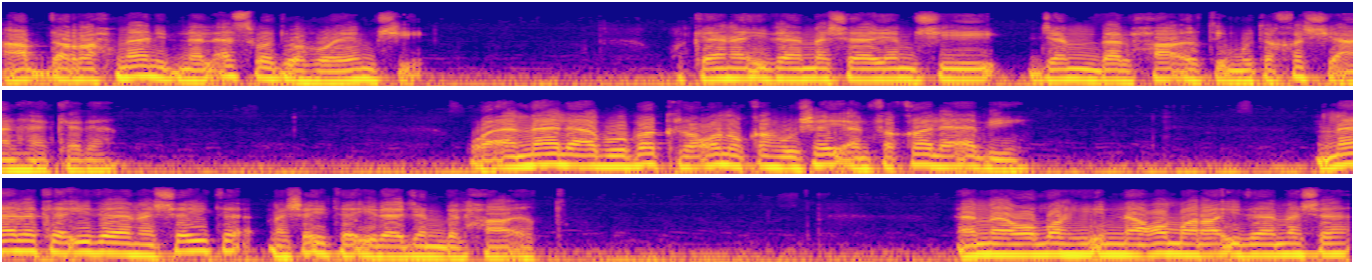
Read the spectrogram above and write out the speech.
عبد الرحمن بن الأسود وهو يمشي وكان إذا مشى يمشي جنب الحائط متخشعا هكذا. وأمال أبو بكر عنقه شيئا فقال أبي ما لك إذا مشيت مشيت إلى جنب الحائط؟ أما والله إن عمر إذا مشى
